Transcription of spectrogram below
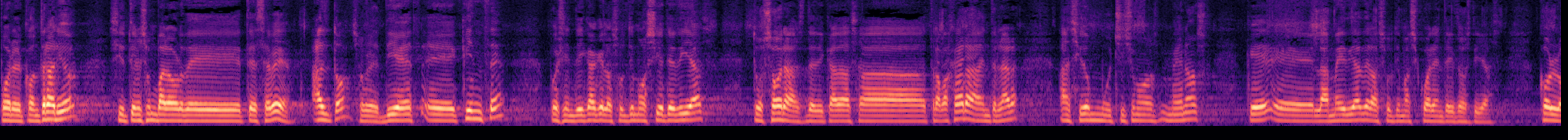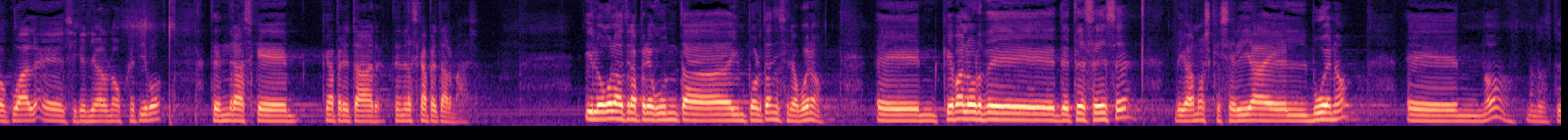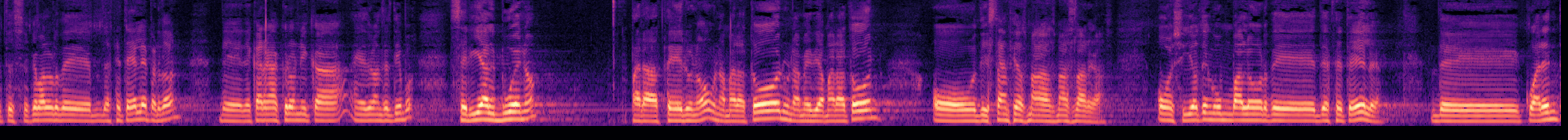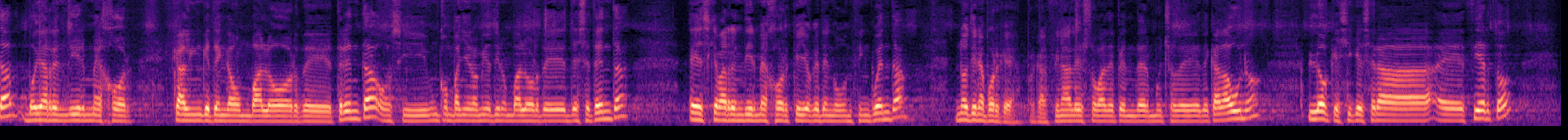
Por el contrario, si tienes un valor de TSB alto, sobre 10, eh, 15, pues indica que los últimos 7 días tus horas dedicadas a trabajar, a entrenar, han sido muchísimo menos que eh, la media de las últimas 42 días con lo cual, eh, si quieres llegar a un objetivo, tendrás que, apretar, tendrás que apretar más. Y luego la otra pregunta importante sería, bueno, eh, ¿qué valor de, de, TSS, digamos que sería el bueno, no, bueno, TSS, qué valor de, de, CTL, perdón, de, carga crónica eh, durante el tiempo, sería el bueno para hacer ¿no? una maratón, una media maratón o distancias más, más largas? O si yo tengo un valor de, de CTL de 40, voy a rendir mejor que alguien que tenga un valor de 30, o si un compañero mío tiene un valor de, de 70, es que va a rendir mejor que yo que tengo un 50. No tiene por qué, porque al final esto va a depender mucho de, de cada uno. Lo que sí que será eh, cierto,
